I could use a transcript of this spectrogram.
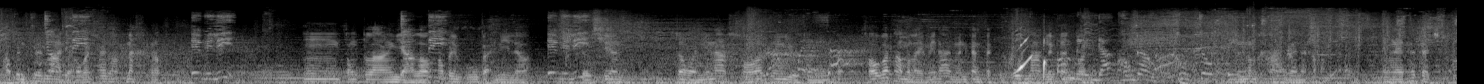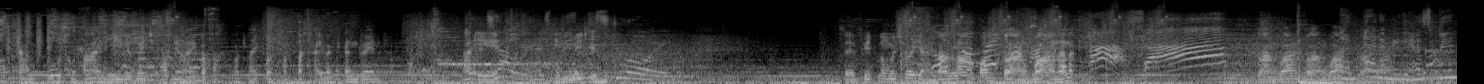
ขอเป็นเพื่อนมาเดี๋ยวเอาไว้ค่อยรับนะครับเอมิลี่อืมตรงกลางอย่าเราเข้าไปบู๊แบบนี้แล้วเอมิเดลี่เซียนจังหวะนี้หน้าคอสยังอยู่ตรงนี้นะครับเขาก็ทำอะไรไม่ได้เหมือนกันแต่กูพูดมากเหลือป้เกิอมนตเลอนนนี้ดักของเราถูกโจมตีฉันรำคาญเลยนะครับ ยังไงถ้าเกิดชอบการพูดสไตล์นี้หรือไม่ชอบยังไงก็ฝากกดไลค์กดซับสไครต์ไว้ให้กันด้วยนะครับอาเอ๋ Tower has อืม been ไม่ถึง destroyed. เซฟิตลงไปช่วยอย่างด้านล่างป้อมกลางว่างนั้นนะข้าสากลางว่างกลางว่าง An กลางว่าง enemy has been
